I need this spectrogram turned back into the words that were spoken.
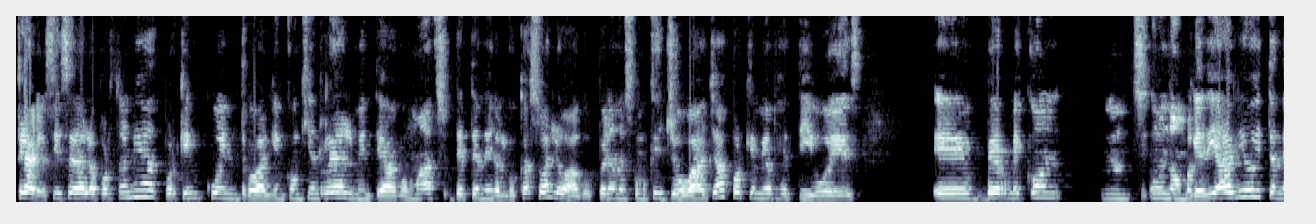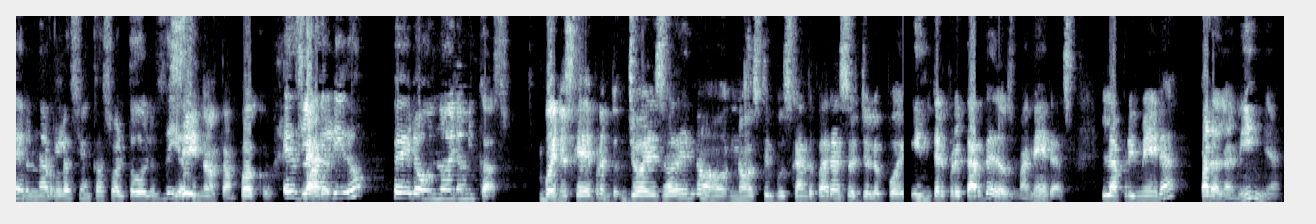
claro, si se da la oportunidad porque encuentro a alguien con quien realmente hago match de tener algo casual, lo hago. Pero no es como que yo vaya porque mi objetivo es eh, verme con mm, un hombre diario y tener una relación casual todos los días. Sí, no, tampoco. es claro. válido, pero no era mi caso. Bueno, es que de pronto yo eso de no, no estoy buscando para eso, yo lo puedo interpretar de dos maneras. La primera, para la niña.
